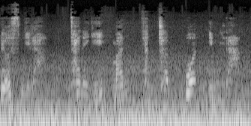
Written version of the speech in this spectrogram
되었습니다. 잔액이 13,000원입니다.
